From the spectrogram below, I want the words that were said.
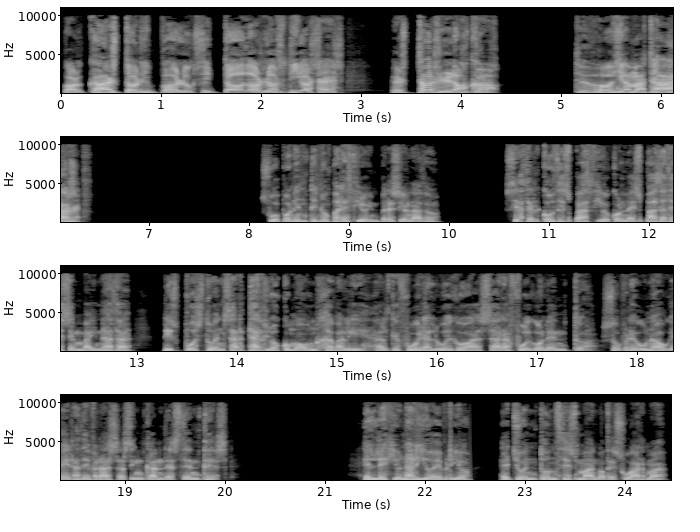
Por Castor y Pollux y todos los dioses. Estás loco. Te voy a matar. Su oponente no pareció impresionado. Se acercó despacio con la espada desenvainada, dispuesto a ensartarlo como a un jabalí al que fuera luego a asar a fuego lento sobre una hoguera de brasas incandescentes. El legionario ebrio echó entonces mano de su arma.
